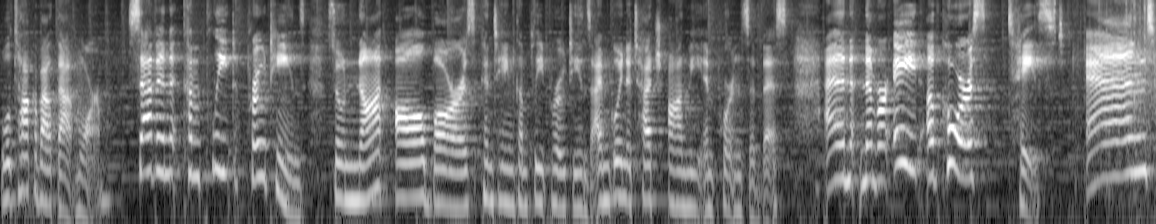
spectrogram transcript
We'll talk about that more. Seven, complete proteins. So not all bars contain complete proteins. I'm going to touch on the importance of this. And number eight, of course, taste. And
